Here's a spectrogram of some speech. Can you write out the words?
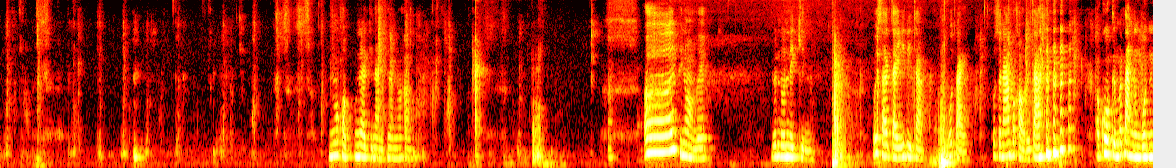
นี่มาขอบคุณยายกินน้ำเพื่อนนะคะเอ้ย พี่ น้องเลยโดนดนได้กิน โอ้ยสาใจอีดีจ้ะโอ้ตายโฆษณาบ่เขาเลยจ้าเอาโคขึ้นมาตั้งข้างบน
